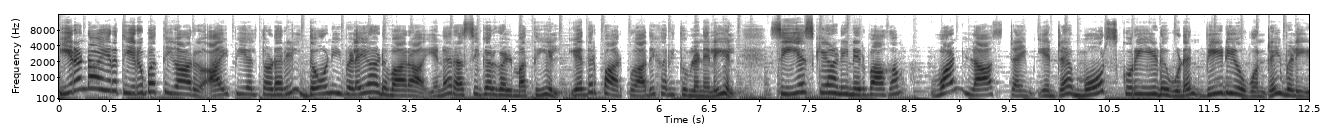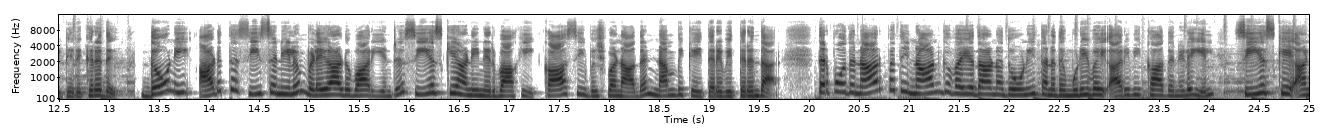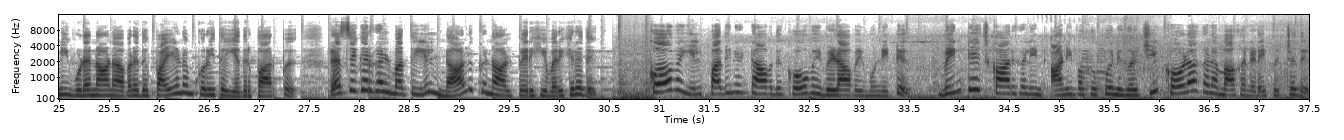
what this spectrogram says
இரண்டாயிரத்தி இருபத்தி ஆறு ஐபிஎல் தொடரில் தோனி விளையாடுவாரா என ரசிகர்கள் மத்தியில் எதிர்பார்ப்பு அதிகரித்துள்ள நிலையில் சிஎஸ்கே அணி நிர்வாகம் ஒன் லாஸ்ட் டைம் என்ற மோர்ஸ் குறியீடு உடன் வீடியோ ஒன்றை வெளியிட்டிருக்கிறது. தோனி அடுத்த சீசனிலும் விளையாடுவார் என்று சிஎஸ்கே அணி நிர்வாகி காசி விஸ்வநாதன் நம்பிக்கை தெரிவித்திருந்தார். தற்போது நாற்பத்தி நான்கு வயதான தோனி தனது முடிவை அறிவிக்காத நிலையில் சிஎஸ்கே அணி உடனான அவரது பயணம் குறித்த எதிர்பார்ப்பு ரசிகர்கள் மத்தியில் நாளுக்கு நாள் பெருகி வருகிறது. கோவையில் பதினெட்டாவது கோவை விழாவை முன்னிட்டு விண்டேஜ் கார்களின் அணிவகுப்பு நிகழ்ச்சி கோலாகலமாக நடைபெற்றது.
